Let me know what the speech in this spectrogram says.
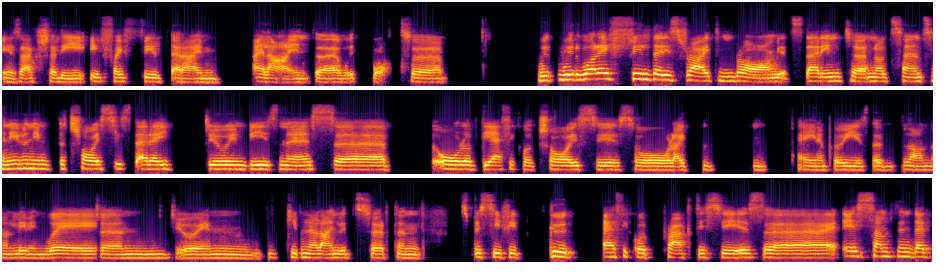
is actually if I feel that I'm aligned uh, with what uh, with, with what I feel that is right and wrong. It's that internal sense. And even in the choices that I do in business, uh, all of the ethical choices, or like paying employees the London living wage and doing keeping aligned with certain specific good ethical practices uh, is something that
